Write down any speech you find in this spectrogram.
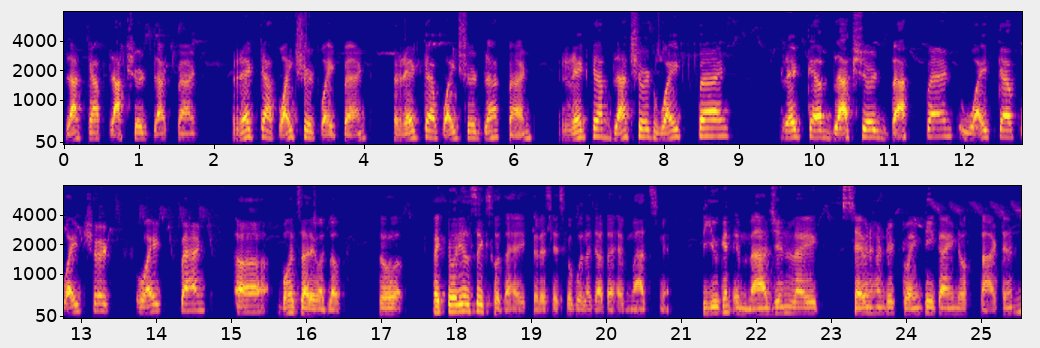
black cap, black shirt, black pant, red cap, white shirt, white pant, red cap, white shirt, black pant, red cap, black shirt, white pant, red cap, black shirt, black pant, white cap, white shirt, white pant, आ, बहुत सारे मतलब। तो फैक्टोरियल सिक्स होता है एक तरह से इसको बोला जाता है मैथ्स में। You can imagine like seven hundred twenty kind of pattern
